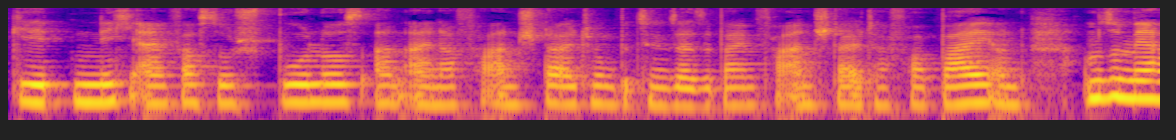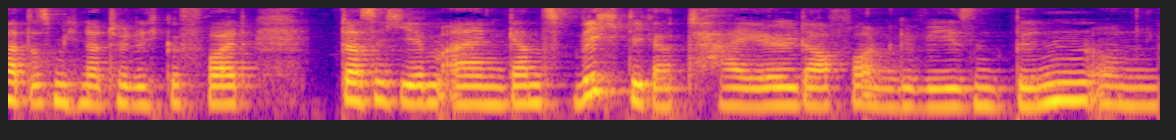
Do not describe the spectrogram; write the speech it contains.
geht nicht einfach so spurlos an einer Veranstaltung beziehungsweise beim Veranstalter vorbei. Und umso mehr hat es mich natürlich gefreut, dass ich eben ein ganz wichtiger Teil davon gewesen bin. Und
